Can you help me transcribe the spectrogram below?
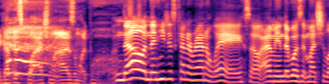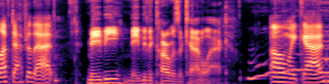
I got this flash in my eyes. I'm like, whoa. no, and then he just kind of ran away. So I mean, there wasn't much left after that. Maybe, maybe the car was a Cadillac. Oh my god,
